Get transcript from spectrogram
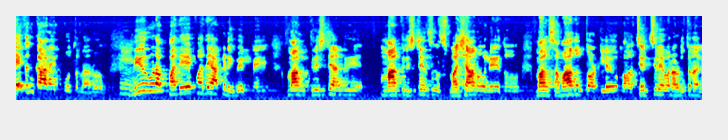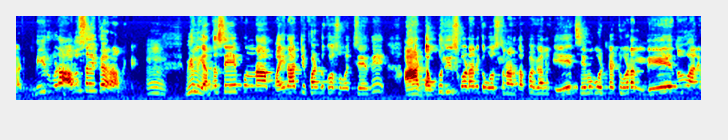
ఏకం కారైపోతున్నారు? మీరు కూడా పదే పదే అక్కడికి వెళ్ళి మాకు క్రిస్టియాని మా క్రిస్టియన్స్ శ్మశానం లేదు మాకు సమాధుల తోట లేవు మాకు చర్చి లేవని అడుగుతున్నారు కాబట్టి మీరు కూడా అలుసైపోయారు వాళ్ళకి వీళ్ళు ఎంతసేపు ఉన్న మైనార్టీ ఫండ్ కోసం వచ్చేది ఆ డబ్బు తీసుకోవడానికి వస్తున్నారు తప్ప వీళ్ళకి ఏ చీమ కొట్టినట్టు కూడా లేదు అని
